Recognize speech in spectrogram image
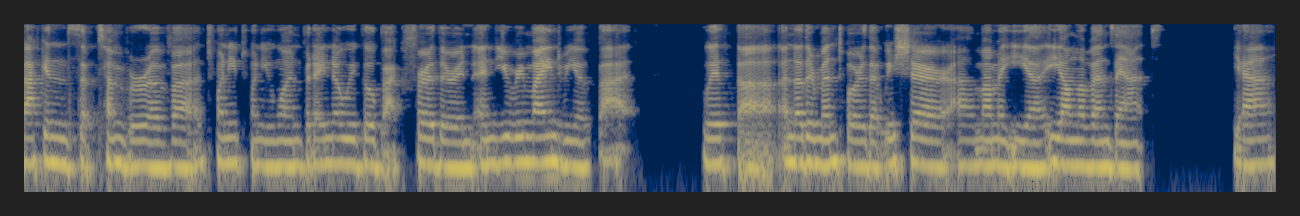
back in September of uh, 2021, but I know we go back further, and, and you remind me of that with uh, another mentor that we share, uh, Mama Ia, Iyanla Vanzant. Yeah,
